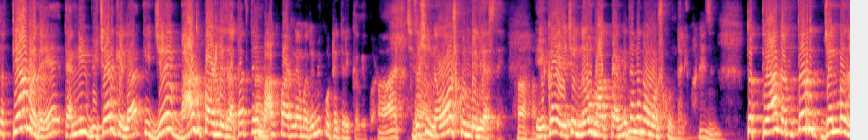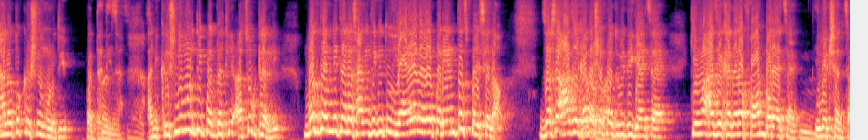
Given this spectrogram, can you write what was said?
तर त्यामध्ये त्यांनी विचार केला की जे भाग पाडले जातात ते. भाग पाडण्यामध्ये मी कुठेतरी कमी पडतो. जशी नवंश कुंडली असते. एका याचे नऊ भाग पाडणे त्याला नवंश कुंडली म्हणायचं. तर त्यानंतर जन्म झाला तो कृष्णमूर्ती पद्धतीचा. आणि कृष्णमूर्ती पद्धत अचूक ठरली. मग त्यांनी त्याला सांगितलं की तू या या वेळेपर्यंतच पैसे लाव. जसं आज एखादा. शपथविधी घ्यायचा आहे किंवा आज एखाद्याला फॉर्म भरायचा आहे. इलेक्शनचा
